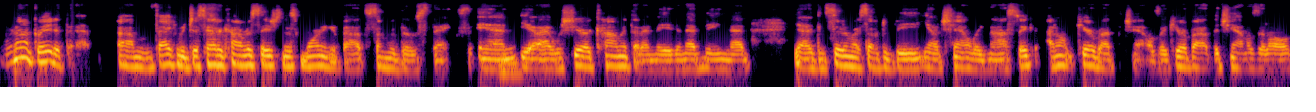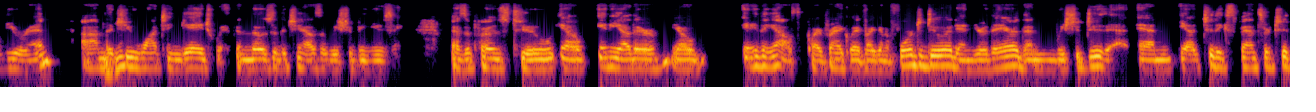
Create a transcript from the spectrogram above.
we're not great at that. Um, in fact we just had a conversation this morning about some of those things. And yeah i will share a comment that i made and that being that yeah i consider myself to be you know channel agnostic. I don't care about the channels. I care about the channels that all of you are in um, mm-hmm. that you want to engage with, and those are the channels that we should be using, as opposed to you know any other you know anything else. Quite frankly, if I can afford to do it and you're there, then we should do that. And you know, to the expense or to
